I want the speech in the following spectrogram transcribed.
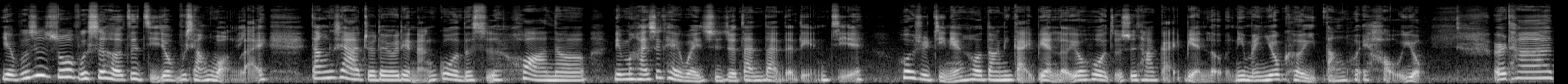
也不是说不适合自己就不想往来，当下觉得有点难过的时候呢，你们还是可以维持着淡淡的连接。或许几年后，当你改变了，又或者是他改变了，你们又可以当回好友，而他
